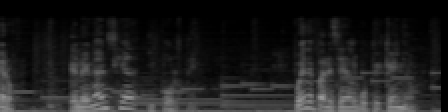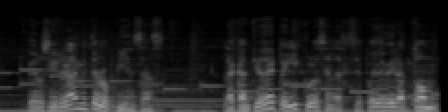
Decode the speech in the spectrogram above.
Pero, elegancia y porte. Puede parecer algo pequeño, pero si realmente lo piensas, la cantidad de películas en las que se puede ver a Tom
